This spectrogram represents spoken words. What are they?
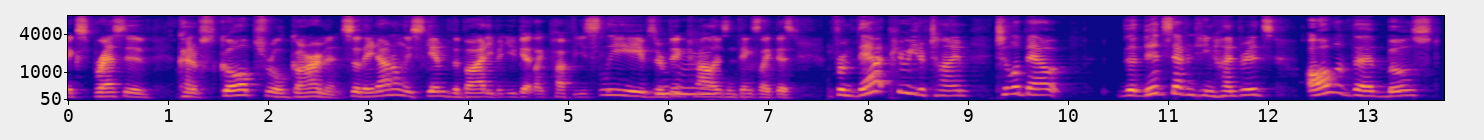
expressive kind of sculptural garments. So they not only skimmed the body, but you get like puffy sleeves or big mm-hmm. collars and things like this. From that period of time till about the mid 1700s, all of the most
